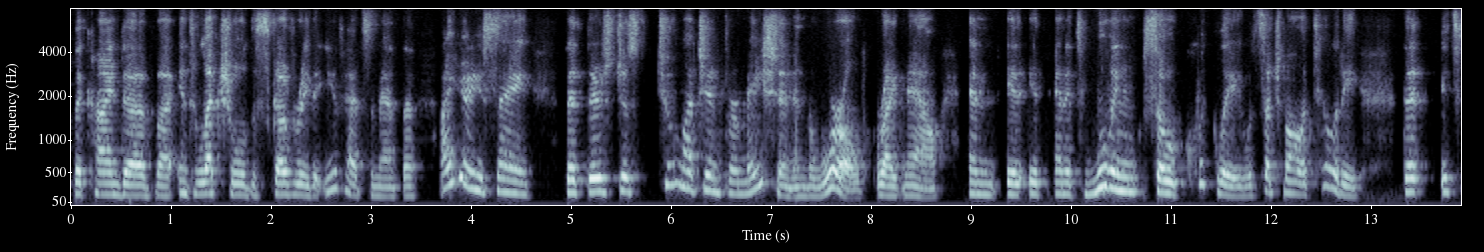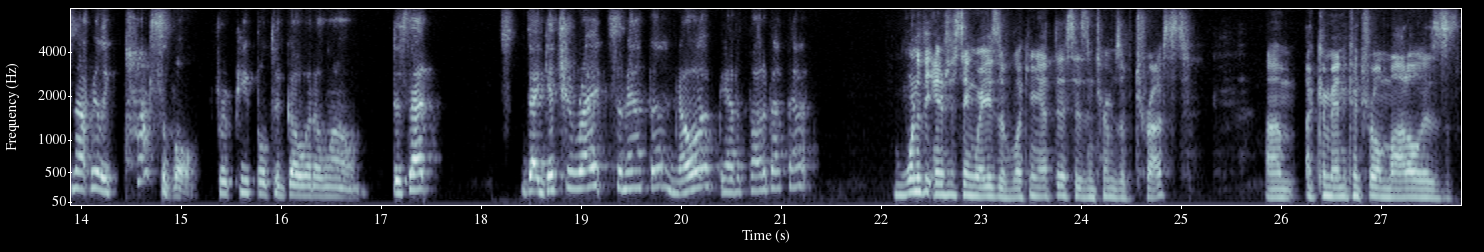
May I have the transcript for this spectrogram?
the kind of uh, intellectual discovery that you've had, Samantha, I hear you saying that there's just too much information in the world right now and it, it and it's moving so quickly with such volatility that it's not really possible for people to go it alone. Does that that get you right, Samantha? Noah, you have a thought about that? One of the interesting ways of looking at this is in terms of trust. Um, a command and control model is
